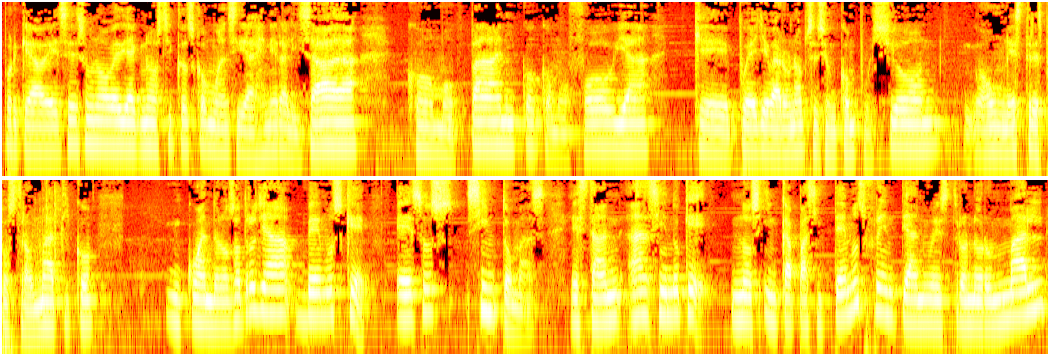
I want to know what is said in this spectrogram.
porque a veces uno ve diagnósticos como ansiedad generalizada, como pánico, como fobia, que puede llevar a una obsesión compulsión o un estrés postraumático. Cuando nosotros ya vemos que esos síntomas están haciendo que nos incapacitemos frente a nuestro normal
